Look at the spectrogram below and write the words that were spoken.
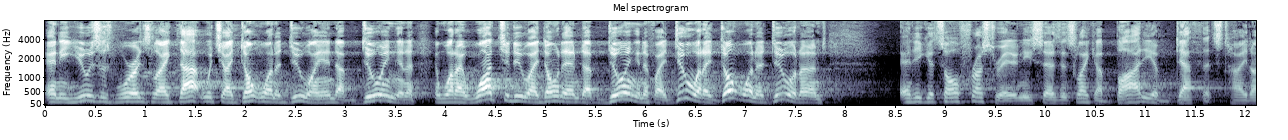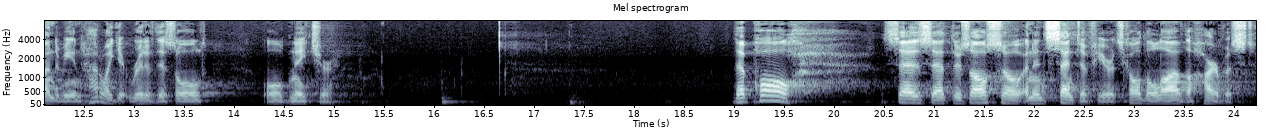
And he uses words like, That which I don't want to do, I end up doing. And, uh, and what I want to do, I don't end up doing. And if I do what I don't want to do, and I'm. And he gets all frustrated and he says, It's like a body of death that's tied onto me. And how do I get rid of this old, old nature? That Paul says that there's also an incentive here. It's called the law of the harvest.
